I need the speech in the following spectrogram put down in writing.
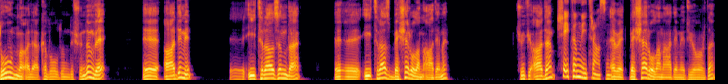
doğumla alakalı olduğunu düşündüm ve e, Adem'in e, itirazında e, itiraz beşer olan Adem'e çünkü Adem şeytanın itirazını. Evet, beşer olan Adem'e diyor orada.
